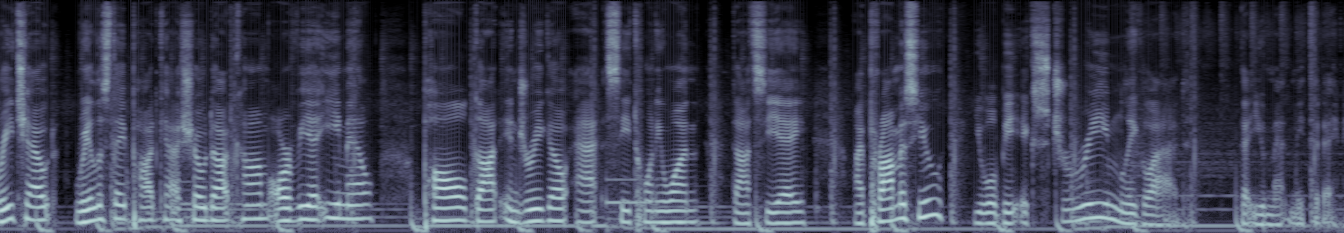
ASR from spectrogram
Reach out realestatepodcastshow.com or via email paul.indrigo at c21.ca. I promise you, you will be extremely glad that you met me today.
